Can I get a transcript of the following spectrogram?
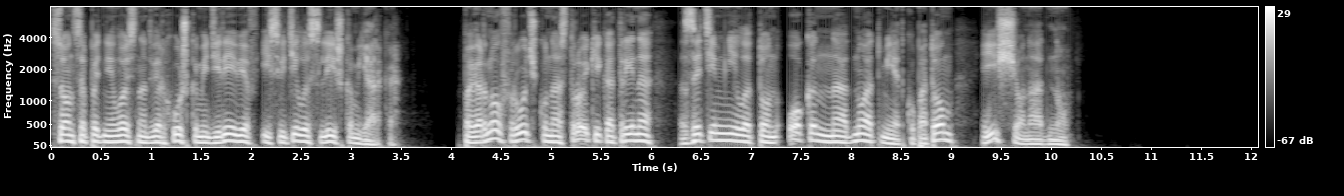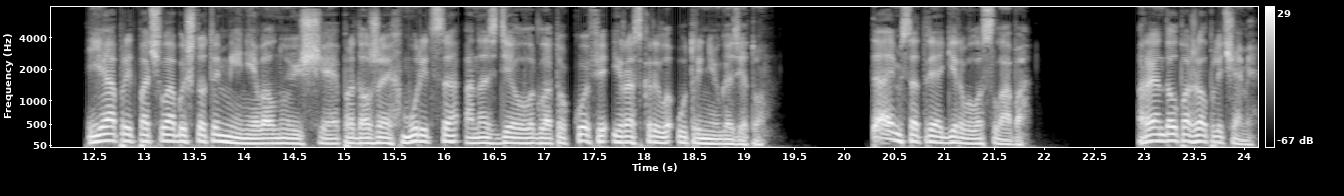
Солнце поднялось над верхушками деревьев и светило слишком ярко. Повернув ручку настройки, Катрина затемнила тон окон на одну отметку, потом еще на одну. «Я предпочла бы что-то менее волнующее», продолжая хмуриться, она сделала глоток кофе и раскрыла утреннюю газету. «Таймс» отреагировала слабо. Рэндалл пожал плечами.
